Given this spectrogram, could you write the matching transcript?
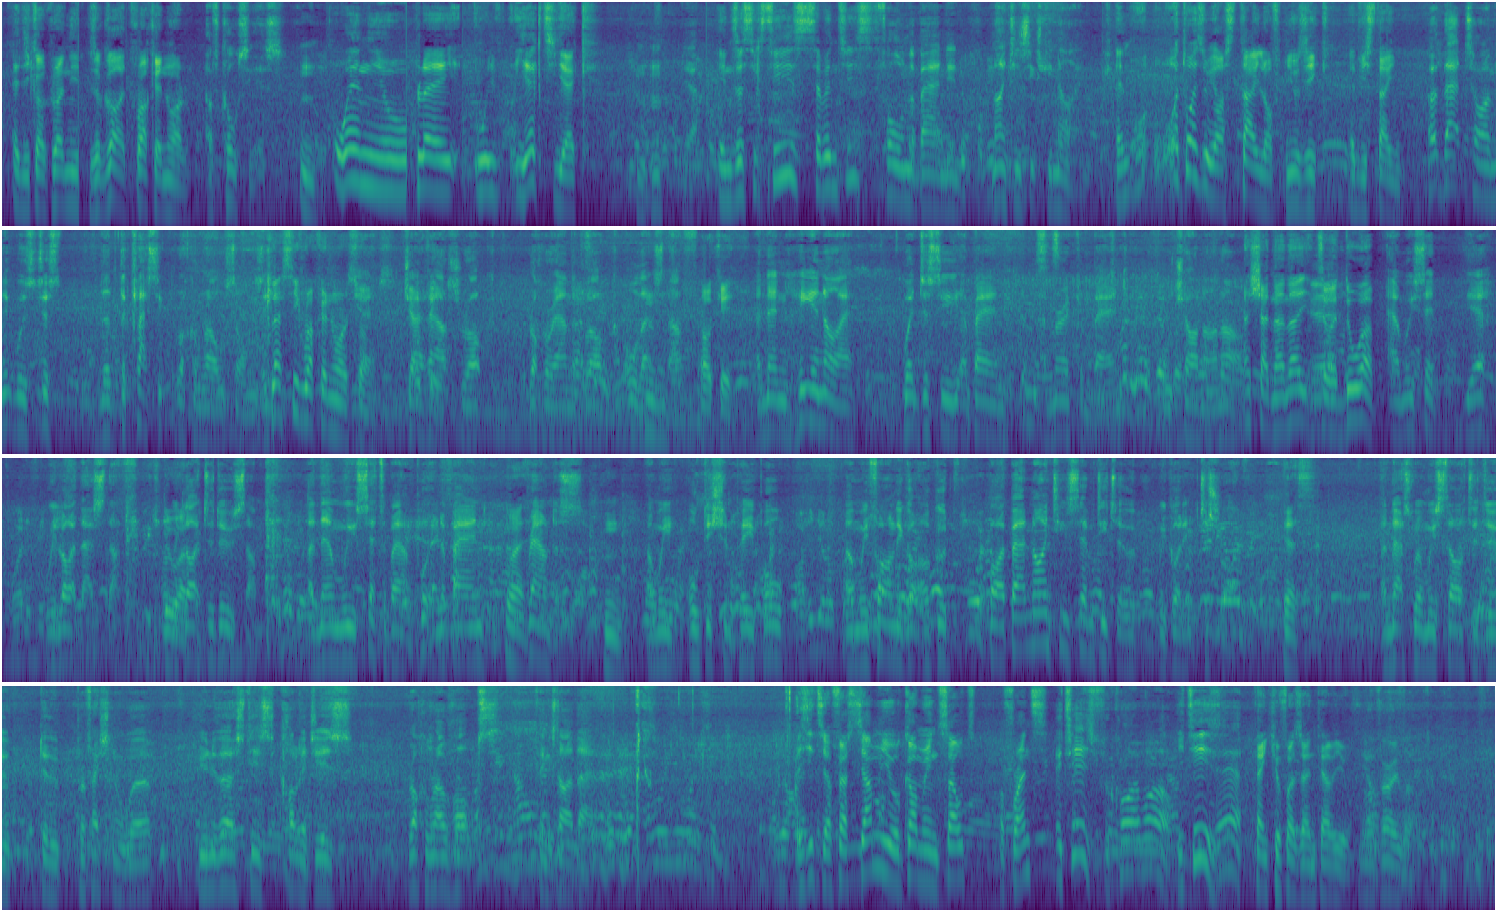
Eddie Cochran is a god of rock and roll. Of course he is. Hmm. When you play with Yek Yek mm-hmm. Yeah. in the 60s, 70s, Formed the band in 1969. and what was your style of music at this time? At that time, it was just the, the classic rock and roll songs. Classic rock and roll yeah, songs. jailhouse rock, rock around the clock, all that hmm. stuff. Okay. And then he and I went to see a band, American band called Sha Na Na. And Sha Na Na, it's a doo-wop. And we said, yeah, we like that stuff. We'd like to do some. And then we set about putting a band Right. round us. Hmm. And we auditioned people. And we finally got a good, by about 1972, we got it just right. Yes. And that's when we started to do professional work, universities, colleges, rock and roll hops, things like that. Is it your first time you come in south of France? It is for quite a while. It is. Yeah. Thank you for the interview. You're very welcome.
